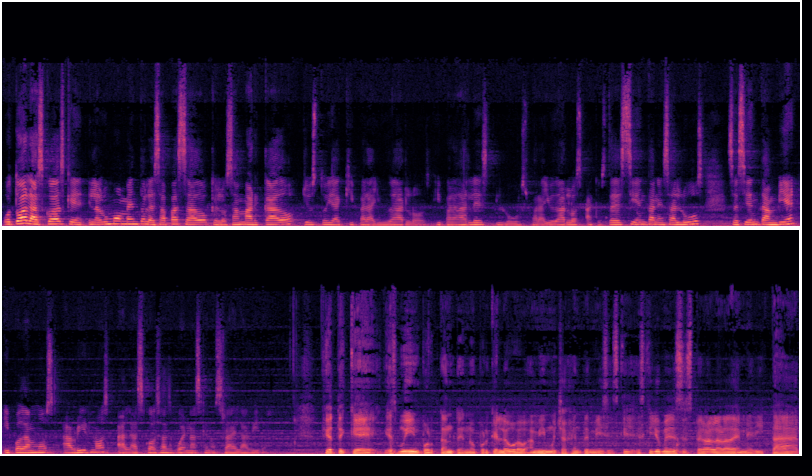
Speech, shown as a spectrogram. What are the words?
o todas las cosas que en algún momento les ha pasado, que los ha marcado. Yo estoy aquí para ayudarlos y para darles luz, para ayudarlos a que ustedes sientan esa luz, se sientan bien y podamos abrirnos a las cosas buenas que nos trae la vida. Fíjate que es muy importante, ¿no? Porque luego a mí mucha gente me dice, es que, es que yo me desespero a la hora de meditar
